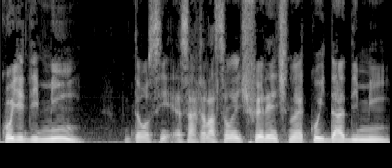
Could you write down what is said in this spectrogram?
cuide de mim. Então, assim, essa relação é diferente, não é cuidar de mim.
